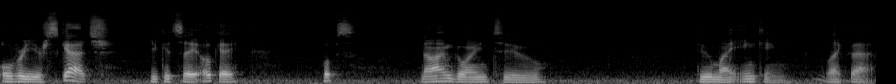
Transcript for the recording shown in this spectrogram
over your sketch, you could say, okay, whoops, now I'm going to do my inking like that.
